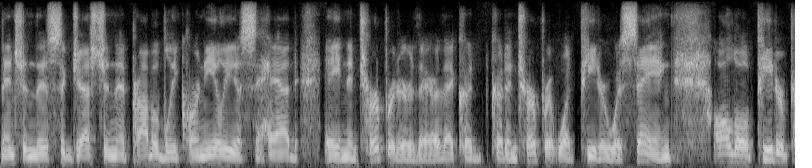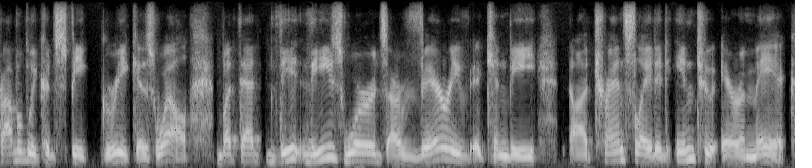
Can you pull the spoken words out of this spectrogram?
mentioned the suggestion that probably Cornelius had an interpreter there that could could interpret what Peter was saying, although Peter probably could speak Greek as well. But that the, these words are very can be uh, translated into Aramaic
